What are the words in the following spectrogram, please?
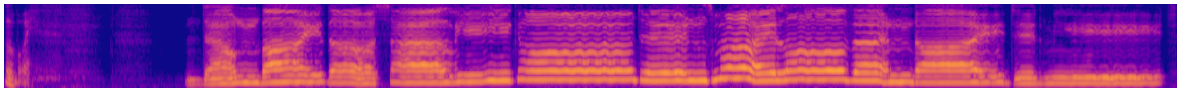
Oh boy. Down by the Sally Gardens, my love and I did meet.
